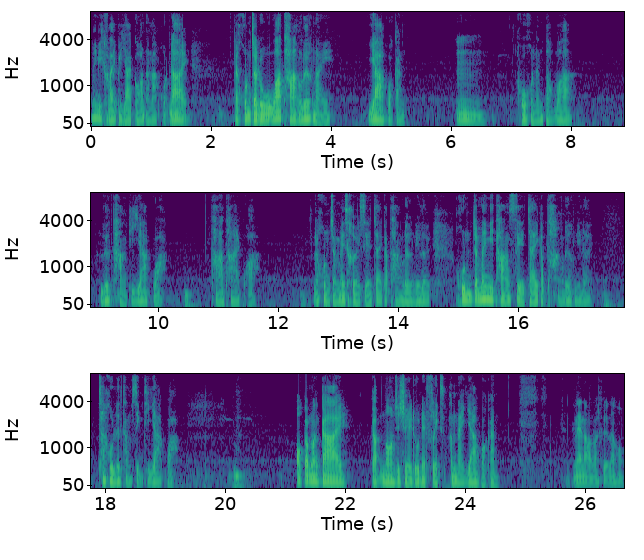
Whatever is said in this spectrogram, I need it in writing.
ไม่มีใครพยากรณ์อนาคตได้ แต่คุณจะรู้ว่าทางเลือกไหน ยากกว่ากัน อืมครูคนนั้นตอบว่า เลือกทางที่ยากกว่า ท้าทายกว่า แล้วคุณจะไม่เคยเสียใจกับทางเลือกนี้เลย คุณจะไม่มีทางเสียใจกับทางเลือกนี้เลย ถ้าคุณเลือกทำสิ่งที่ยากกว่า ออกกำลังกายกับนอนเฉยๆดู Netflix อันไหนยากกว่ากัน แน่นอนว่าคือเรื่องของ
